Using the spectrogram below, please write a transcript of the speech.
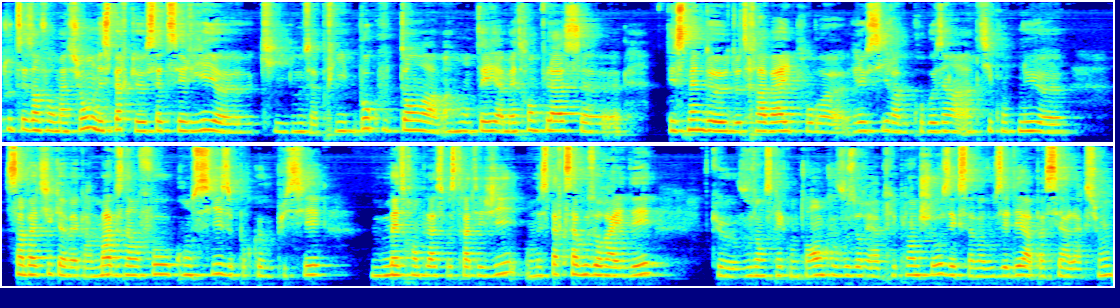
toutes ces informations, on espère que cette série euh, qui nous a pris beaucoup de temps à, monter, à mettre en place, euh, des semaines de, travail pour euh, réussir à vous proposer un, petit contenu sympathique avec un max d'infos concises pour que vous puissiez mettre en place vos stratégies. On espère que ça vous aura aidé, que vous en serez content, que vous aurez appris plein de choses et que ça va vous aider à passer à l'action.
